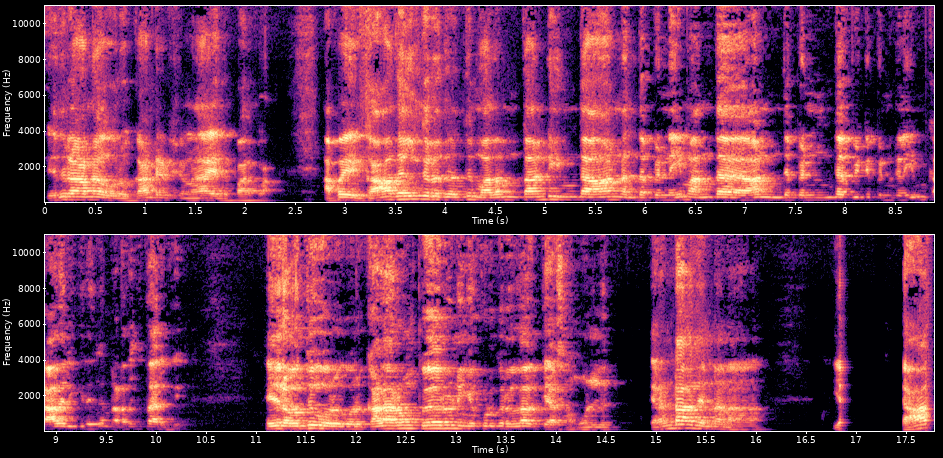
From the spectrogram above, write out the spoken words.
எதிரான ஒரு கான்ட்ரடிக்ஷனா இதை பார்க்கலாம். அப்ப காதல்ங்கிறது வந்து மதம் தாண்டி இந்த ஆண் அந்த பெண்ணையும் அந்த ஆண் இந்த பெண் இந்த வீட்டு பெண்களையும் காதலிக்கிறது நடந்துட்டு தான் இருக்கு. இதுல வந்து ஒரு ஒரு கலரும் பேரும் நீங்க கொடுக்கறதுல வித்தியாசம். ஒண்ணு இரண்டாவது என்னன்னா யார்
